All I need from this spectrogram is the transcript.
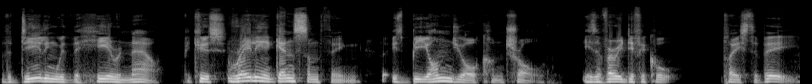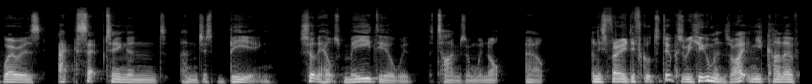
the dealing with the here and now. Because railing against something that is beyond your control is a very difficult place to be. Whereas accepting and, and just being certainly helps me deal with the times when we're not out. And it's very difficult to do because we're humans, right? And you kind of,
